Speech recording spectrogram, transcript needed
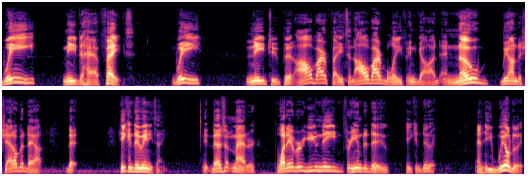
We need to have faith. We need to put all of our faith and all of our belief in God and know beyond a shadow of a doubt that He can do anything. It doesn't matter. Whatever you need for Him to do, He can do it. And He will do it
